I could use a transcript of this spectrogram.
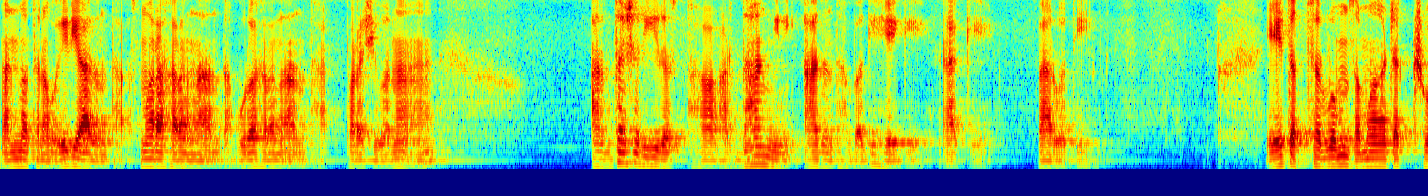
ಮನ್ಮಥನ ವೈರಿಯಾದಂತಹ ಸ್ಮರಹರನಾದಂಥ ಪುರಹರನಾದಂತಹ ಪರಶಿವನ ಅರ್ಧ ಶರೀರಸ್ಥ ಅರ್ಧಾಂಗಿನಿ ಆದಂತಹ ಬಗ್ಗೆ ಹೇಗೆ? ಆಕೆ ಪಾರ್ವತಿ. ಏತತ್ಸರ್ವ ಸಮಾಚಕ್ಷ್ವ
